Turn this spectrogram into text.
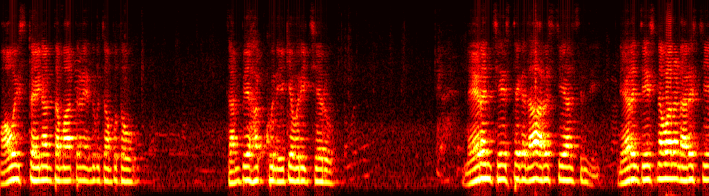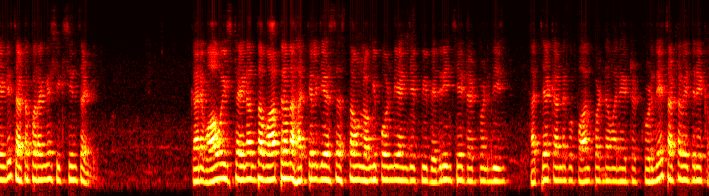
మావోయిస్ట్ అయినంత మాత్రం ఎందుకు చంపుతావు? చంపే హక్కు నీకెవరిచ్చారు నేరం చేస్తే కదా అరెస్ట్ చేయాల్సింది. నేరం చేసిన వాళ్ళని అరెస్ట్ చేయండి చట్టపరంగా శిక్షించండి. కానీ మావోయిస్ట్ అయినంత మాత్రాన హత్యలు చేసేస్తాం లొంగిపోండి అని చెప్పి బెదిరించేటటువంటిది హత్యాకాండకు పాల్పడడం అనేటటువంటిదే చట్ట వ్యతిరేకం.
